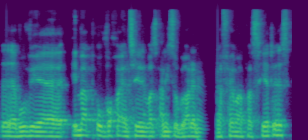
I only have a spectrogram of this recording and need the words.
äh, wo wir immer pro Woche erzählen, was eigentlich so gerade in der Firma passiert ist.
